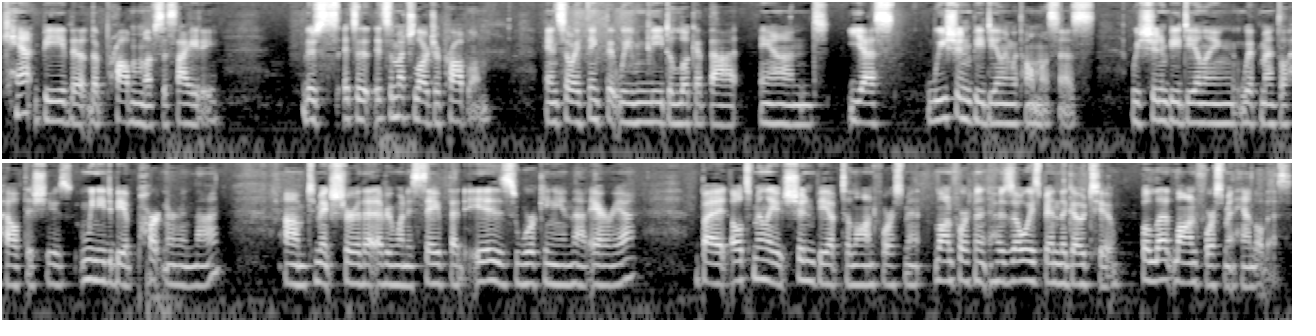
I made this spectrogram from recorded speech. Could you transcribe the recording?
can't be the, the problem of society. There's it's a it's a much larger problem, and so I think that we need to look at that. And yes, we shouldn't be dealing with homelessness we shouldn't be dealing with mental health issues. We need to be a partner in that um, to make sure that everyone is safe that is working in that area. But ultimately, it shouldn't be up to law enforcement. Law enforcement has always been the go to. Well, let law enforcement handle this.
